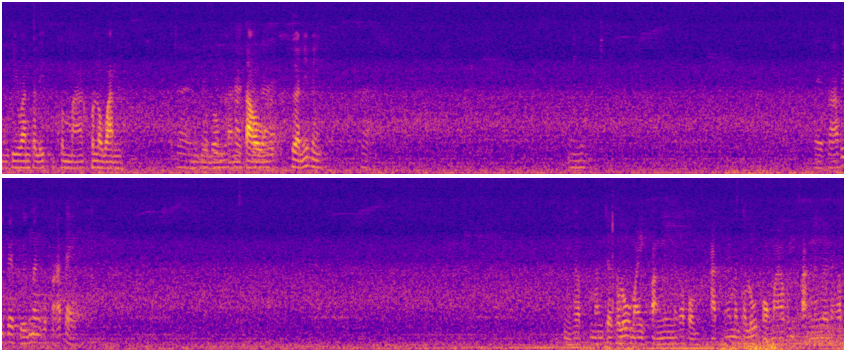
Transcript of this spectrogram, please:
บางทีวันผลิตคนมาคนละวันใช่มีอยู่รวมกันเตาเคลื่อนนิดนึงใช่อืมแต่ฝาพี่ไปฝืนมันก็ฝาแตกนี่ครับ มันจะทะลุมาอีกฝั่งหนึ่งนะครับผมอัดให้มันทะลุออกมาอีกฝั่งหนึ่งเลยนะครับ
